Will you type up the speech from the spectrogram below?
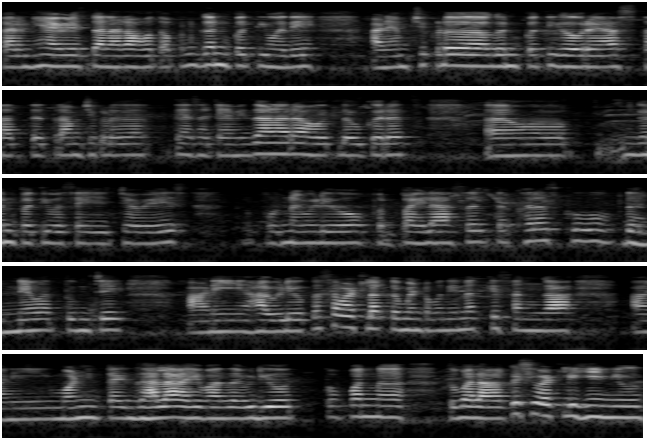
कारण ह्या वेळेस जाणार आहोत आपण गणपतीमध्ये. आणि आमच्याकडं गणपती गौऱ्या असतात तर आमच्याकडं त्यासाठी आम्ही जाणार आहोत लवकरच गणपती बसायच्या वेळेस. पूर्ण व्हिडिओ पण पाहिला असेल तर खरंच खूप धन्यवाद तुमचे. आणि हा व्हिडिओ कसा वाटला कमेंटमध्ये नक्की सांगा. आणि मॉनिटाईज झाला आहे माझा व्हिडिओ तो पण तुम्हाला कशी वाटली ही न्यूज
